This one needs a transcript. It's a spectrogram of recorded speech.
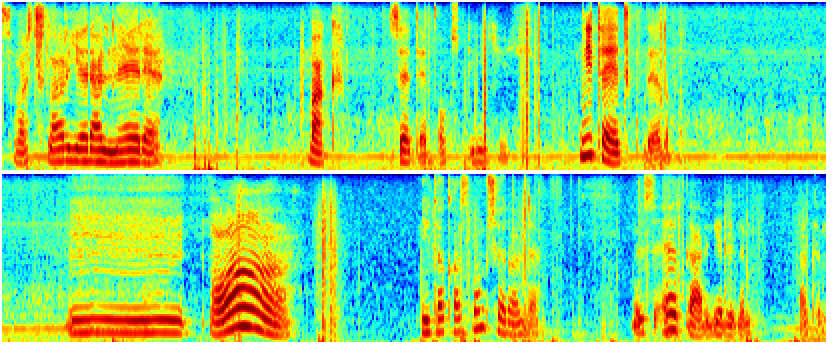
Savaşçılar yerel nere? Bak. ZT Fox 1200. Nita'ya tıklayalım. Hmm, aa. Nita kasmamış herhalde. Neyse Edgar girelim. Bakın.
